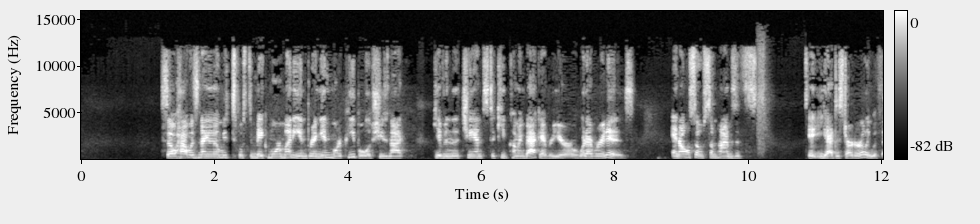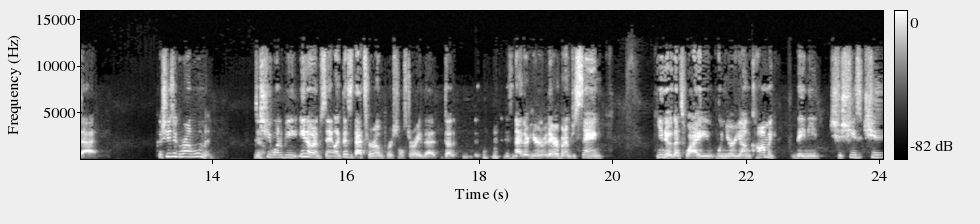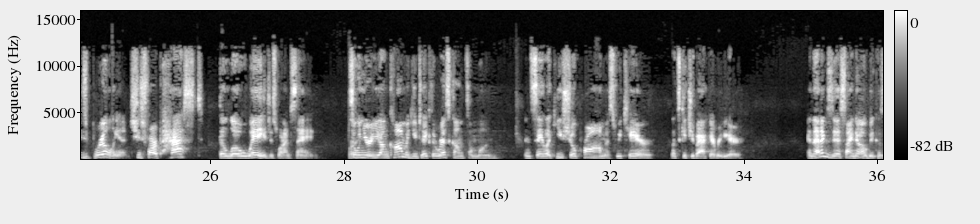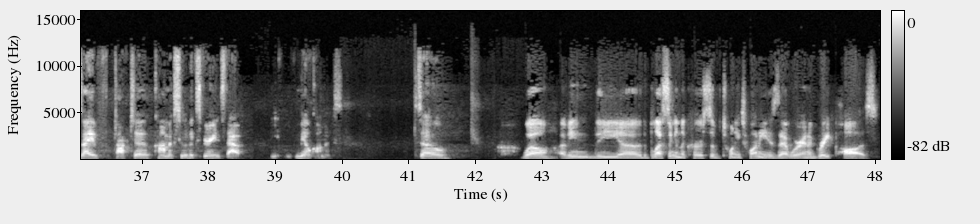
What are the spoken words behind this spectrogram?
So how is naomi supposed to make more money and bring in more people if she's not given the chance to keep coming back every year or whatever it is and also sometimes it's it, you had to start early with that because she's a grown woman. Does Yeah. she want to be? You know what I'm saying? Like this, that's her own personal story that, that is neither here nor there. But I'm just saying, you know, that's why when you're a young comic, they need. She, she's she's brilliant. She's far past the low wage, is what I'm saying. So when you're a young comic, you take the risk on someone and say like, you show promise, we care. Let's get you back every year. And that exists, I know, because I've talked to comics who have experienced that, male comics. So Well, I mean, the uh, the blessing and the curse of 2020 is that we're in a great pause,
